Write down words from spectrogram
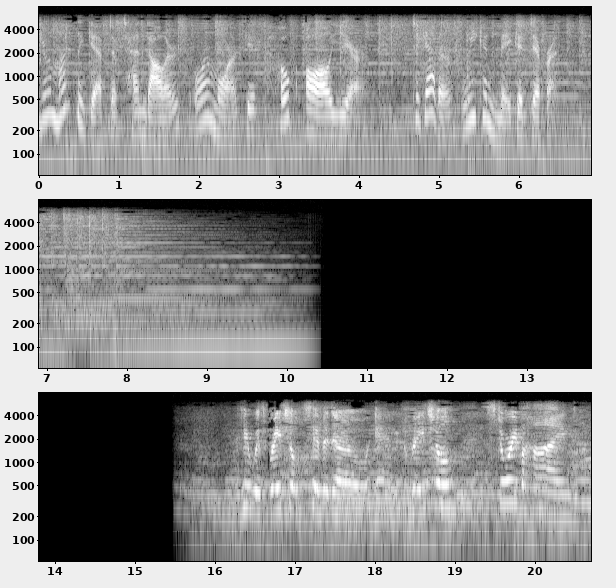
Your monthly gift of $10 or more gives hope all year. Together, we can make a difference. Here with Rachel Thibodeau. And Rachel, story behind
